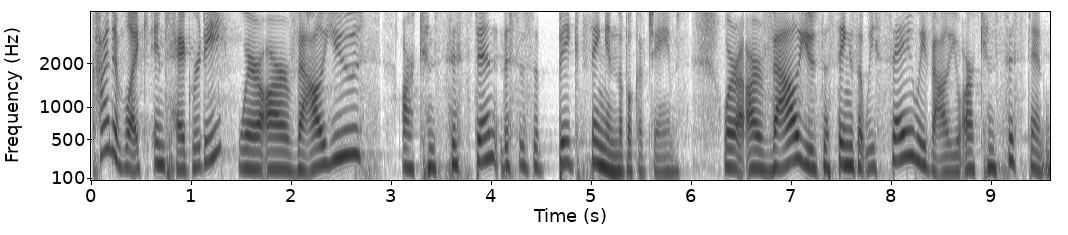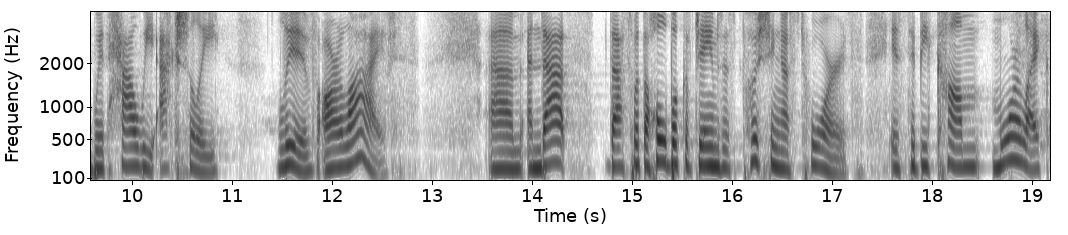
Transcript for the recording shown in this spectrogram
kind of like integrity, where our values are consistent. This is a big thing in the book of James, where our values, the things that we say we value, are consistent with how we actually live our lives. Um, and that's that's what the whole book of James is pushing us towards is to become more like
